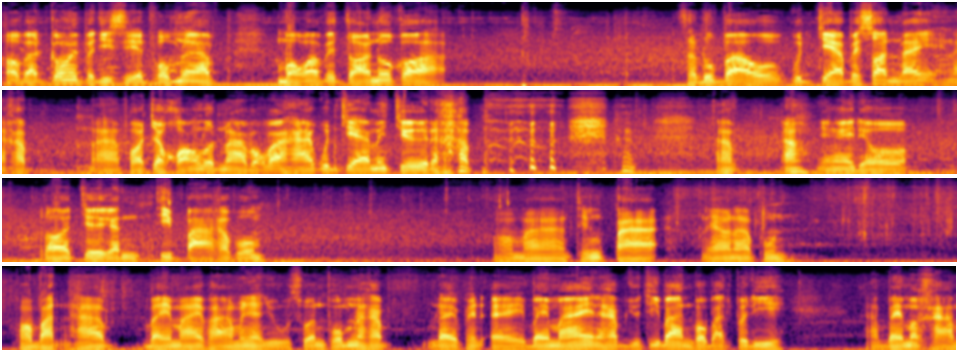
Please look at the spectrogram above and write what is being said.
พ่อบัตรก็ไม่ปฏิเสธผมนะครับบอกว่าเป็นต่อโน่ก็ สรุปว่าเอากุญแจไปซ่อนไว้นะครับอพอเจ้าของรถมาบอกว่าหากุญแจไม่เจอนะครับครับเอ้ายังไงเดี๋ยวรอเจอกันที่ป่าครับผมพอมาถึงป่าแล้วนะครับคุณพ่อบัตรหาใบไม้พางมาเนี่ยอยู่สวนผมนะครับ ได้ใบไม้นะครับ อยู่ที่บ้านพ่อบัตรพอดีใบมะขาม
